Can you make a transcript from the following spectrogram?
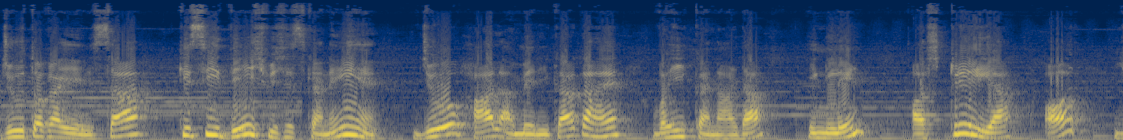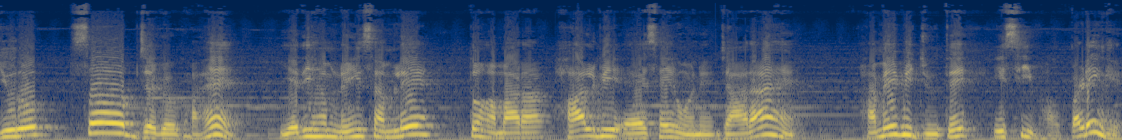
जूतों का ये हिस्सा किसी देश विशेष का नहीं है, जो हाल अमेरिका का है, वही कनाडा, इंग्लैंड, ऑस्ट्रेलिया और यूरोप सब जगह का है। यदि हम नहीं संभले तो हमारा हाल भी ऐसा ही होने जा रहा है। हमें भी जूते इसी भाव पड़ेंगे।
